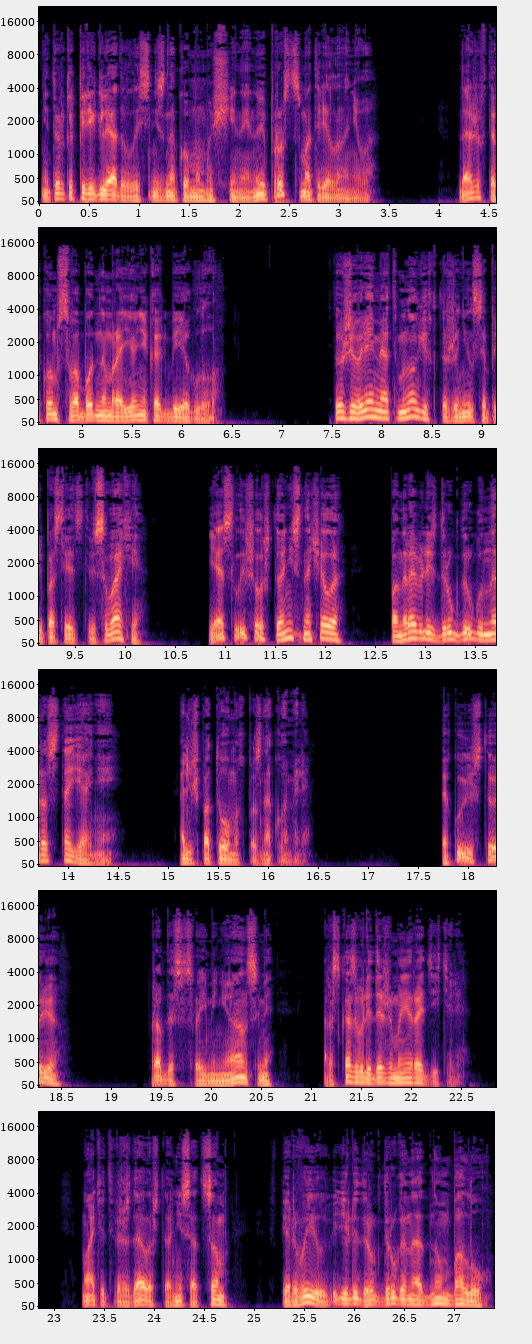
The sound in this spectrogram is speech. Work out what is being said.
не только переглядывалась с незнакомым мужчиной, но и просто смотрела на него. Даже в таком свободном районе, как Биоглу. В то же время от многих, кто женился при последствии свахи, я слышал, что они сначала понравились друг другу на расстоянии, а лишь потом их познакомили. Такую историю правда, со своими нюансами, рассказывали даже мои родители. Мать утверждала, что они с отцом впервые увидели друг друга на одном балу,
